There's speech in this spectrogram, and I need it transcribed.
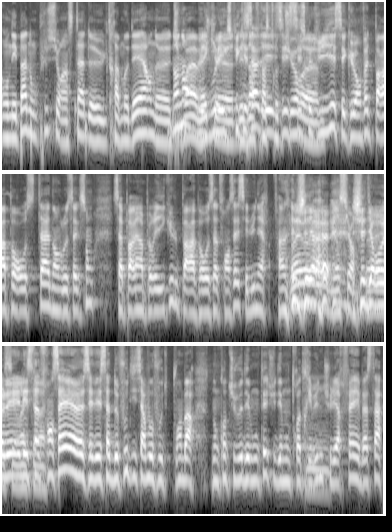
on n'est pas non plus sur un stade ultra moderne. Non, tu non, vois, mais avec je voulais expliquer ça. C'est c'est ce que tu disais, c'est qu'en fait, par rapport au stade anglo-saxon, ça paraît un peu ridicule. Par rapport au stade français, c'est lunaire. Enfin, ouais, veux ouais, dire, ouais, bien sûr. Je veux dire, Ouais, les, vrai, stades vrai. français, euh, c'est des stades de foot, ils servent au foot. Point barre. Donc quand tu veux démonter, tu démontes trois tribunes, Mm. tu les refais et basta.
